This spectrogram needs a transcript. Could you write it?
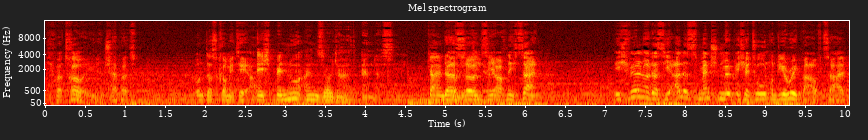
ich vertraue Ihnen, Shepard. Und das Komitee auch. Ich bin nur ein Soldat, Anderson. Kein Das Politiker. sollen Sie auch nicht sein. Ich will nur, dass Sie alles Menschenmögliche tun, um die Reaper aufzuhalten.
